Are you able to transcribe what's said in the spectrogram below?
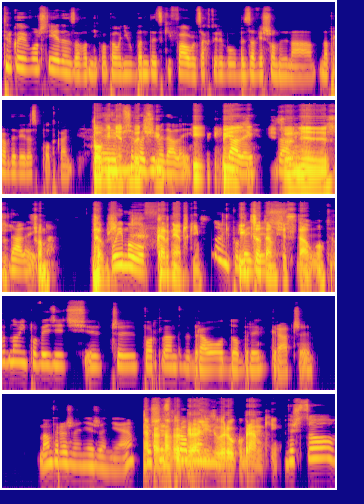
tylko i wyłącznie jeden zawodnik popełnił bandycki faul, za który byłby zawieszony na naprawdę wiele spotkań. Powinien Przechodzimy być. dalej. I, i, dalej. I, dalej. nie jest dalej. Dobrze. We move. Karniaczki. I co tam się stało? Trudno mi powiedzieć, czy Portland wybrało dobrych graczy. Mam wrażenie, że nie. Na pewno wybrali problem... zły róg bramki. Wiesz co,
